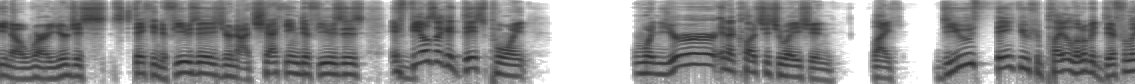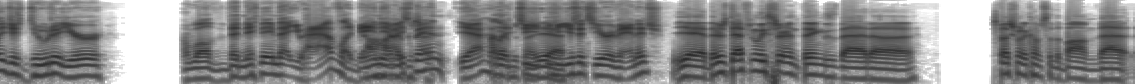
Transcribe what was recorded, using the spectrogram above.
You know where you're just sticking diffuses, you're not checking diffuses. It Mhm. feels like at this point, when you're in a clutch situation, like, do you think you could play a little bit differently just due to your, well, the nickname that you have, like being the 100%. Iceman? Yeah, like, do you, you yeah. can use it to your advantage. Yeah, there's definitely certain things that uh especially when it comes to the bomb that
